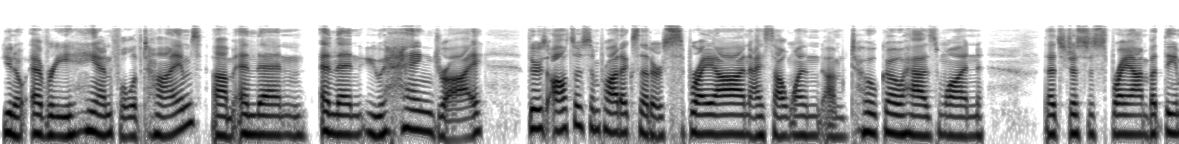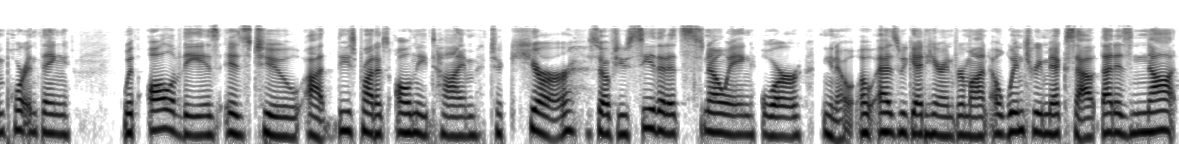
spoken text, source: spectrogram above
you know every handful of times um, and then and then you hang dry there's also some products that are spray on i saw one um, Toko has one that's just a spray on but the important thing with all of these is to uh, these products all need time to cure. So if you see that it's snowing or you know oh, as we get here in vermont a wintry mix out that is not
